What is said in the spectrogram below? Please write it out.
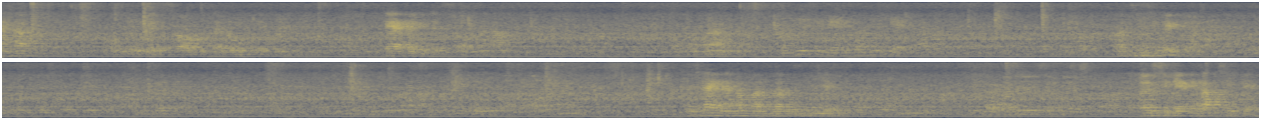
นะครับ ผมอยู่เป็นสองแต่ลงเกียรติแก้เป็นเป็นสองนะครับขอบคุณมากครับวันที่11วันที่7ครับวันที่สิบเอ็ดครับไม่ใช่นะครับวันวันที่เจ็ดเออสิบเอ็ดครับสิบเอ็ด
